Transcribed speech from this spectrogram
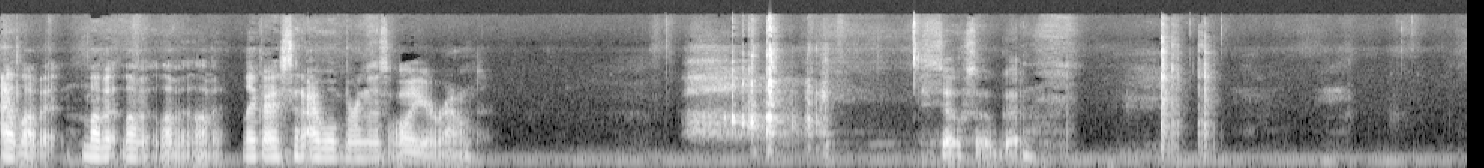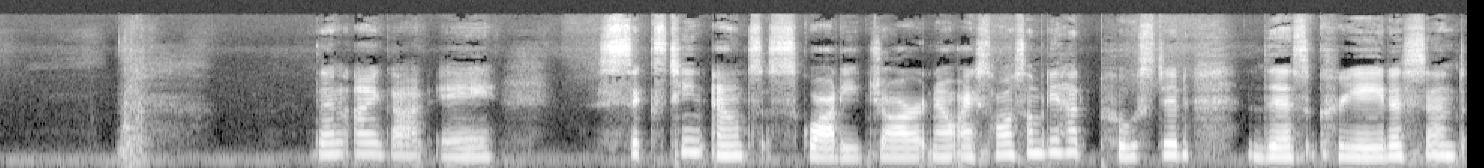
I love it. Love it, love it, love it, love it. Like I said, I will burn this all year round. so, so good. Then I got a 16 ounce squatty jar. Now, I saw somebody had posted this create a scent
